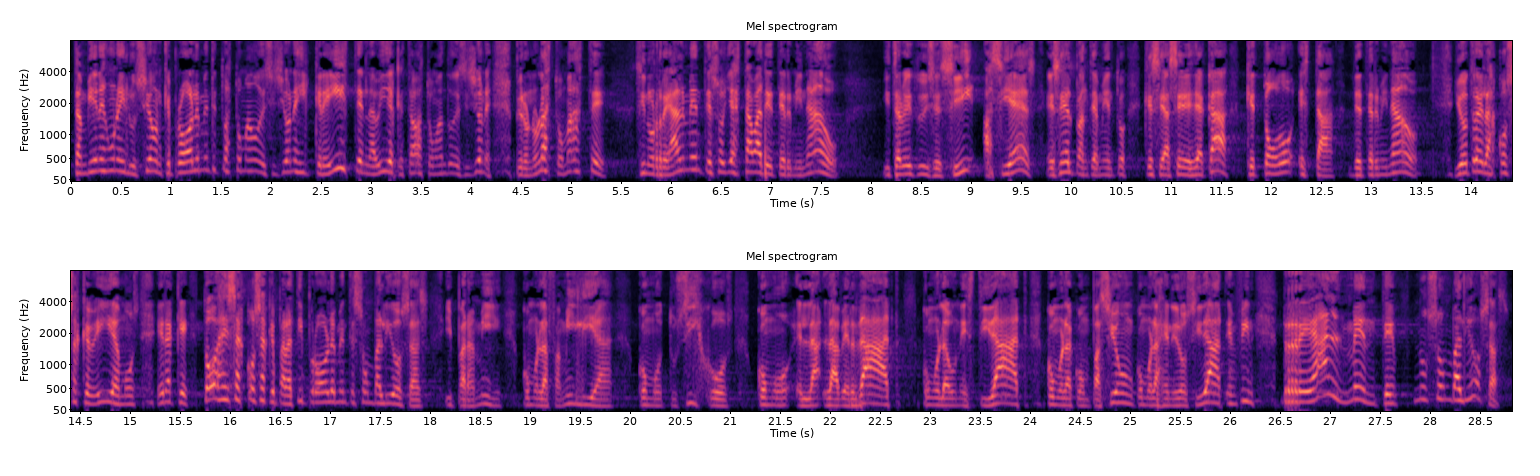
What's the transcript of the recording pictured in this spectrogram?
también es una ilusión, que probablemente tú has tomado decisiones y creíste en la vida que estabas tomando decisiones, pero no las tomaste, sino realmente eso ya estaba determinado. Y tal vez tú dices, sí, así es. Ese es el planteamiento que se hace desde acá, que todo está determinado. Y otra de las cosas que veíamos era que todas esas cosas que para ti probablemente son valiosas y para mí, como la familia, como tus hijos, como la, la verdad, como la honestidad, como la compasión, como la generosidad, en fin, realmente no son valiosas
